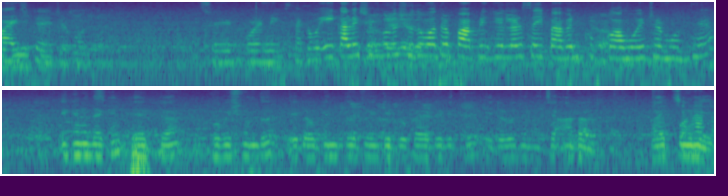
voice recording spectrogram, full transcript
বাইশ ক্যারেটের মধ্যে। আচ্ছা এরপরে নেক্সট দেখাবো। এই কালেকশনগুলো শুধুমাত্র পাপড়ি জুয়েলার্সেই পাবেন খুব কম ওয়েটের মধ্যে। এখানে দেখেন একটা খুবই সুন্দর। এটাও কিন্তু টোয়েন্টি টু ক্যারেটের ভিতরে এটার ওজন হচ্ছে আটান্ন ফাইভ পয়েন্ট এইট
